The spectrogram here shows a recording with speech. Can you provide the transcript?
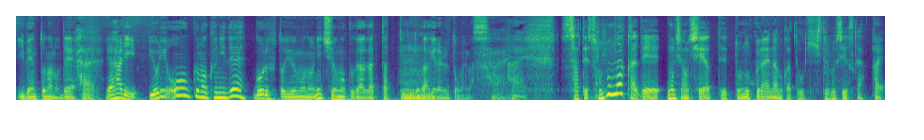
イベントなので、はい、やはりより多くの国でゴルフというものに注目が上がったっていうことが挙げられると思います。はい、はい、さて、その中で、御社のシェアってどのくらいなのかってお聞きしてよろしいですか？はい。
